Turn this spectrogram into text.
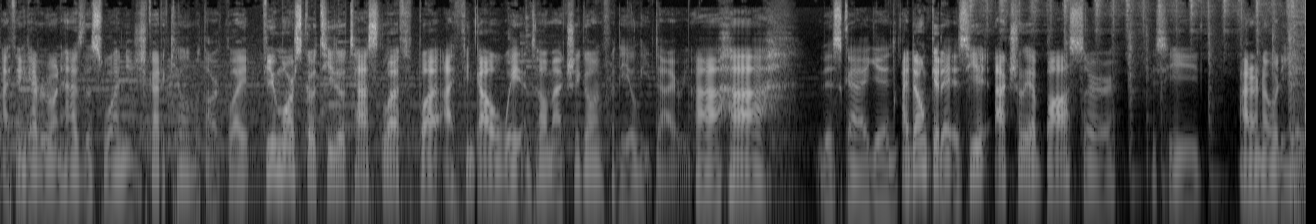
I think everyone has this one. You just gotta kill him with Arclight. A few more Skotizo tasks left, but I think I'll wait until I'm actually going for the Elite Diary. Aha this guy again. I don't get it. Is he actually a boss or is he... I don't know what he is.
